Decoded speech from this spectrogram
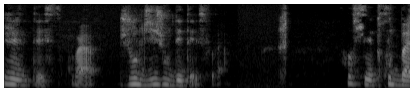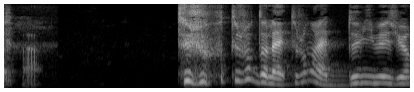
Je déteste voilà je vous le dis, je vous déteste. Voilà. Je pense que c'est des trous de balle. Toujours, toujours dans la, toujours dans la demi-mesure.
